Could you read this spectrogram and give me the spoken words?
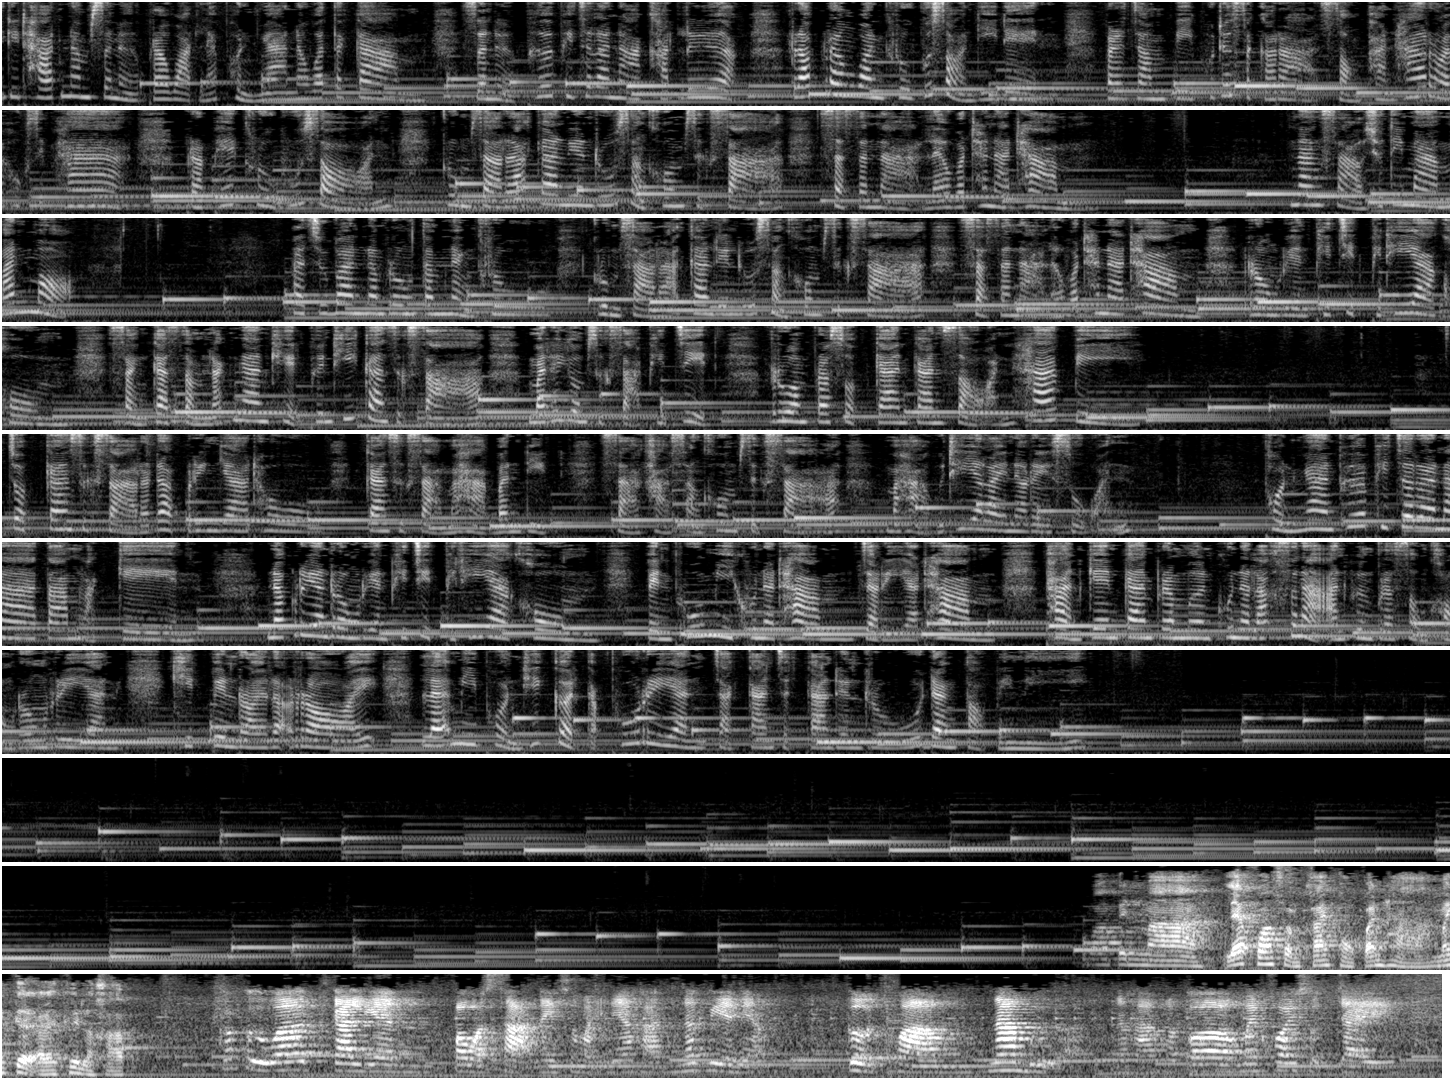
วิดิทัศน์นำเสนอประวัติและผลงานนวัตกรรม เสนอเพื่อพิจารณาคัดเลือก รับรางวัลครูผู้สอนดีเด่น ประจำปีพุทธศักราช 2565 ประเภทครูผู้สอน กลุ่มสาระการเรียนรู้สังคมศึกษา ศาสนาและวัฒนธรรมนางสาวชุติมามั่นเหมาะ ปัจจุบันดำรงตำแหน่งครู กลุ่มสาระการเรียนรู้สังคมศึกษา ศาสนาและวัฒนธรรม โรงเรียนพิจิตรพิทยาคม สังกัดสำนักงานเขตพื้นที่การศึกษา มัธยมศึกษาพิจิตร รวมประสบการณ์การสอน 5 ปีจบการศึกษาระดับปริญญาโท การศึกษามหาบัณฑิต สาขาสังคมศึกษา มหาวิทยาลัยนเรศวร ผลงานเพื่อพิจารณาตามหลักเกณฑ์ นักเรียนโรงเรียนพิจิตรพิทยาคม เป็นผู้มีคุณธรรม จริยธรรม ผ่านเกณฑ์การประเมินคุณลักษณะอันพึงประสงค์ของโรงเรียน คิดเป็นร้อยละร้อย และมีผลที่เกิดกับผู้เรียนจากการจัดการเรียนรู้ดังต่อไปนี้ เป็นมาและความสำคัญของปัญหามันเกิดอะไรขึ้นเหรอครับ ก็คือว่าการเรียนประวัติศาสตร์ในสมัยเนี้ยค่ะ นักเรียนเนี่ยเกิดความน่าเบื่อนะคะแล้วก็ไม่ค่อยสนใจ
